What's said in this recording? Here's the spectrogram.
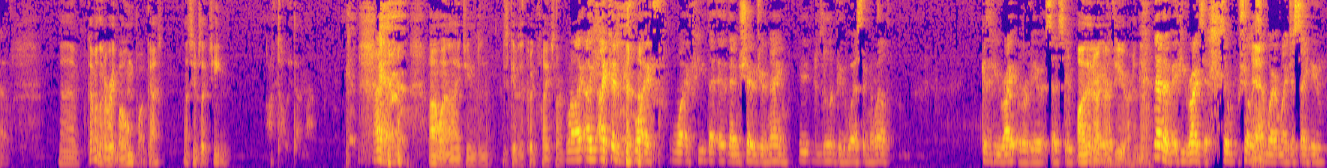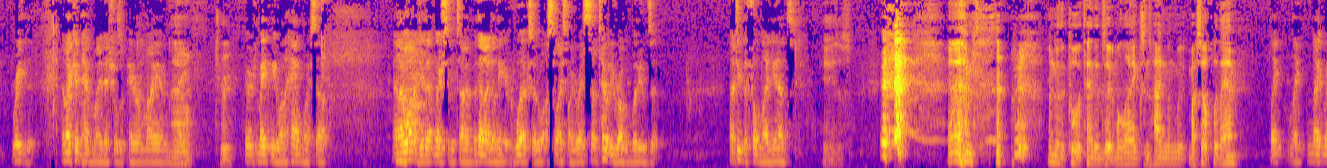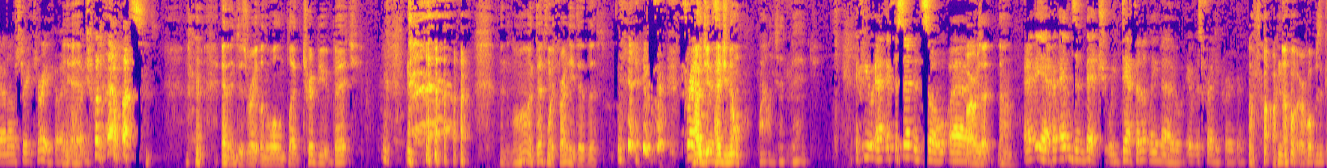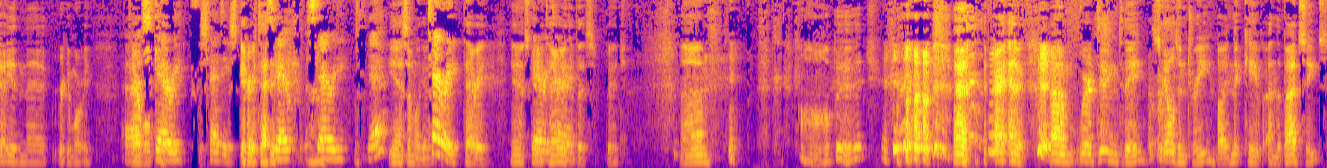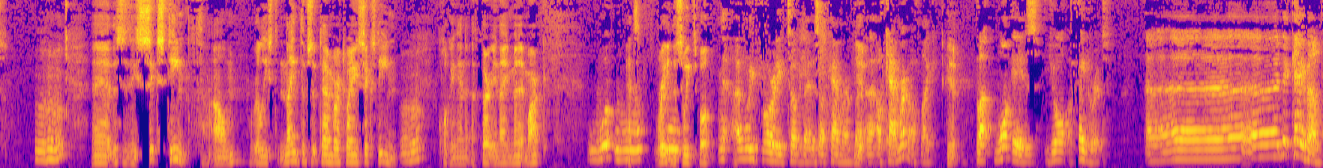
Um, I'm going to rate my own podcast. That seems like cheating. I've totally done that. I haven't. I went on iTunes and just give it a quick five star. well, I, I, I couldn't. Because what if what if you that, it then showed your name? It would be the worst thing in the world. Because if you write a review, it says who. Oh, I didn't write a reviewed it. reviewer. No. No, no, but if you write it, so surely Yeah. somewhere it might just say who rated it. And I couldn't have my initials appear on my own No, thing. true. It would make me want to hang myself. And I want to do that most of the time, but then I don't think it would work, so I'd want to slice my wrists. I'd totally Robin Williams it. I'd do the full nine yards. Jesus. um, I'm going to pull the tendons out of my legs and hang them with- myself with them. Like like Nightmare on Elm Street 3, or whatever, Yeah. which one that was. and then just write on the wall in blood, tribute, bitch. and oh, definitely Freddy did this. Freddy How'd you, was- how'd you know? Well, he said bitch. If, you, uh, if the sentence, so, uh, Or was it, oh, uh, yeah, if it ends in bitch, we definitely know it was Freddy Krueger. or no, or what was the guy in uh, Rick and Morty? Uh, Terrible scary Teddy. Scary Teddy. Scary, scary, yeah? Yeah, something like that. Terry. Terry. Yeah, Scary, Scary Terry, Terry. did this, bitch. Um. Bitch. uh, alright, anyway. Um, we're doing today Skeleton Tree by Nick Cave and the Bad Seeds. Mm-hmm. Uh, this is the 16th album, released 9th of September 2016, Mm-hmm. clocking in at a 39 minute mark. What, That's right in the sweet spot. Uh, we've already talked about this off camera, but Yeah. uh, off camera, off mic. Yep. But what is your favourite uh, Nick Cave album?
